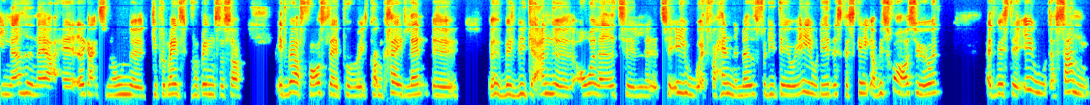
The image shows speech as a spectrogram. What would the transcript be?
i nærheden af at have adgang til nogle øh, diplomatiske forbindelser, så et hvert forslag på et konkret land øh, øh, vil vi gerne øh, overlade til, øh, til EU at forhandle med, fordi det er jo EU, det, det skal ske. Og vi tror også i øvrigt, at hvis det er EU, der sammen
